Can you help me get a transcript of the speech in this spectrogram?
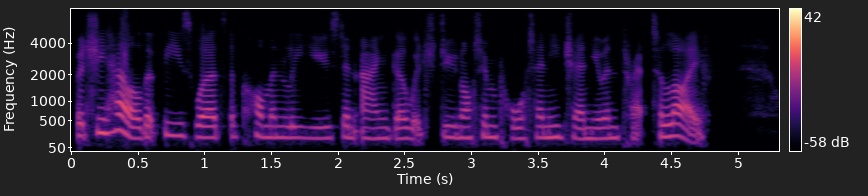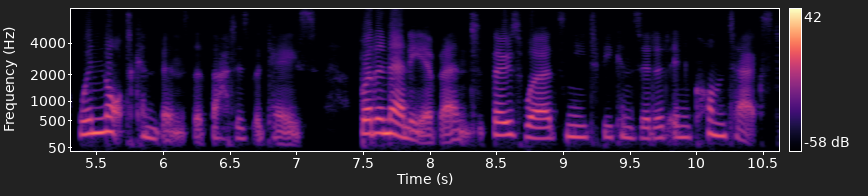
but she held that these words are commonly used in anger which do not import any genuine threat to life. We're not convinced that that is the case, but in any event, those words need to be considered in context,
